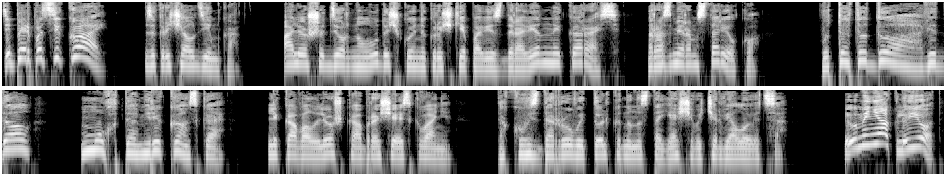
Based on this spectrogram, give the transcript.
«Теперь подсекай!» — закричал Димка. Алеша дернул удочку, и на крючке повис здоровенный карась, размером с тарелку. «Вот это да! Видал? Мух-то американская!» — ликовал Лешка, обращаясь к Ване. «Такой здоровый только на настоящего червя ловится!» «И у меня клюет!»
